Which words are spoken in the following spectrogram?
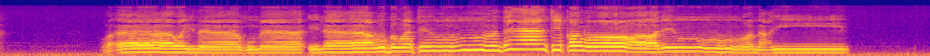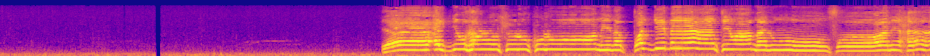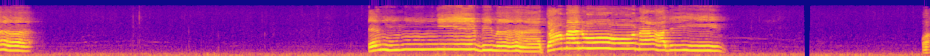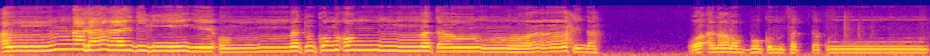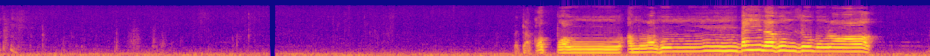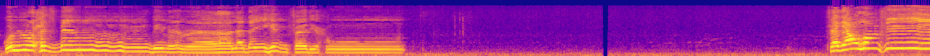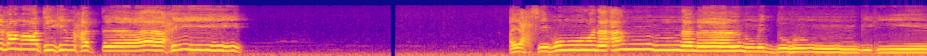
وآويناهما إلى ربوة ذات قرار ومعين. يا أيها الرسل كلوا من الطيبات واعملوا صالحا. إني بما تعملون عليم. وأن هذه أمتكم أمة واحدة وأنا ربكم فاتقون. فتقطعوا أمرهم بينهم زبرا. كل حزب بما لديهم فرحون فدعهم في غمرتهم حتى حين أيحسبون أن ما نمدهم به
